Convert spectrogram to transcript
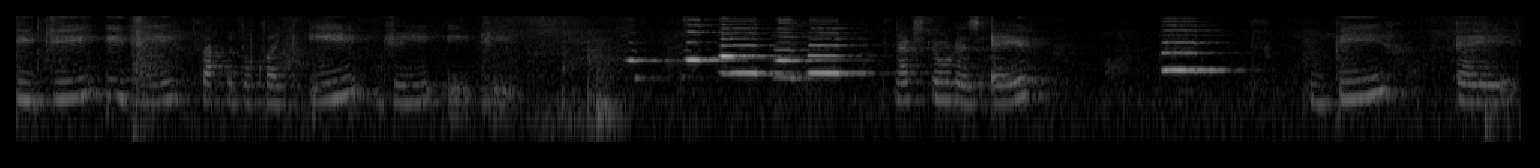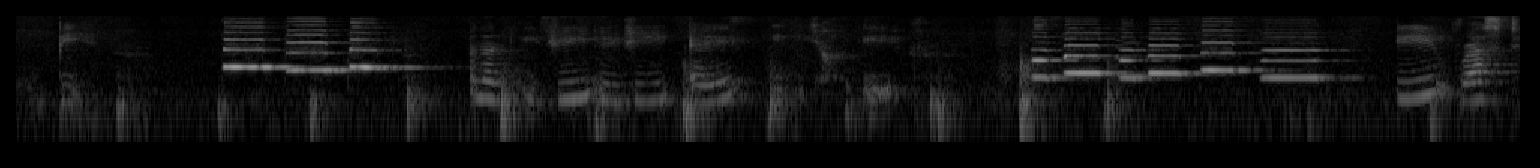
E, G, E, G. That would look like E, G, E, G. Next note is A, B, A, B. And then E, G, E, G, A, rest,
